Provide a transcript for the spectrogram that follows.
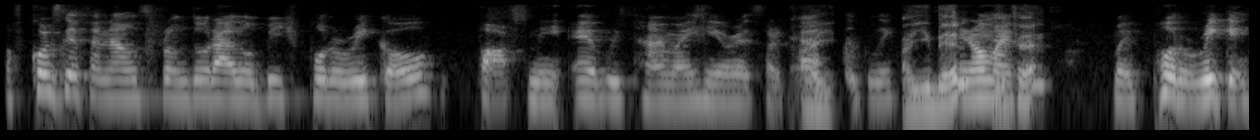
of course gets announced from Dorado Beach, Puerto Rico. Pops me every time I hear it sarcastically. Are you been? You know, Are my- a fan? My Puerto Rican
